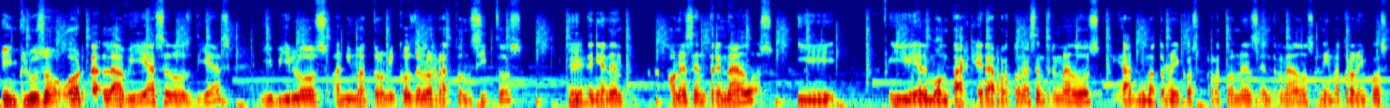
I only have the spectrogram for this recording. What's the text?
Incluso ahorita la vi hace dos días y vi los animatrónicos de los ratoncitos y tenían en- ratones entrenados y, y el montaje era ratones entrenados y animatrónicos, ratones entrenados, animatrónicos.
